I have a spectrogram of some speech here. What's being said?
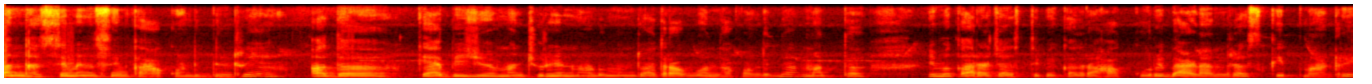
ಒಂದು ಹಸಿ ಮೆಣಸಿನ್ಕಾಯಿ ಹಾಕ್ಕೊಂಡಿದ್ದೀನಿ ರೀ ಅದು ಕ್ಯಾಬೇಜ್ ಮಂಚೂರಿಯನ್ ಮಾಡೋ ಮುಂದೆ ಅದ್ರಾಗೂ ಒಂದು ಹಾಕ್ಕೊಂಡಿದ್ದೆ ಮತ್ತು ನಿಮಗೆ ಖಾರ ಜಾಸ್ತಿ ಬೇಕಾದ್ರೆ ಹಾಕೋರಿ ಬೇಡ ಅಂದ್ರೆ ಸ್ಕಿಪ್ ಮಾಡಿರಿ.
